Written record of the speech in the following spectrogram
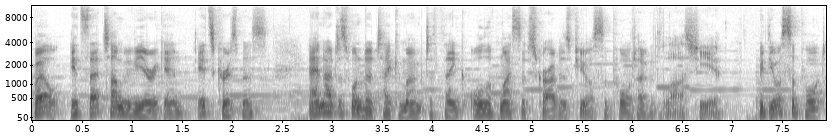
Well, it's that time of year again, it's Christmas, and I just wanted to take a moment to thank all of my subscribers for your support over the last year. With your support,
